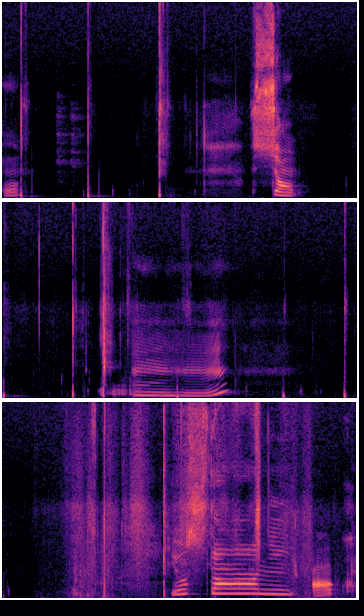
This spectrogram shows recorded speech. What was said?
О. Все. Угу. І останній ак.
